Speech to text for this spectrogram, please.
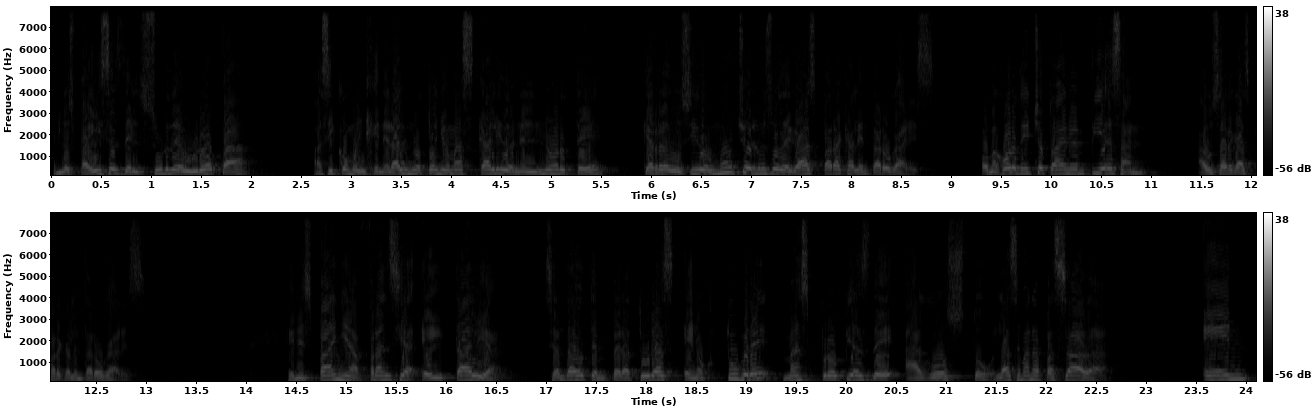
en los países del sur de Europa así como en general un otoño más cálido en el norte que ha reducido mucho el uso de gas para calentar hogares. O mejor dicho, todavía no empiezan a usar gas para calentar hogares. En España, Francia e Italia se han dado temperaturas en octubre más propias de agosto. La semana pasada, en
